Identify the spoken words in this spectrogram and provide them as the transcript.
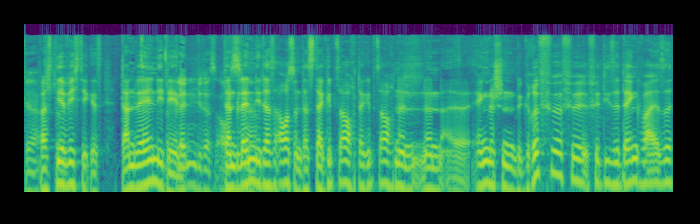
Ja, was stimmt. dir wichtig ist, dann wählen die den. blenden die das aus, Dann blenden ja. die das aus. Und das, da gibt es auch, da gibt's auch einen, einen äh, englischen Begriff für, für, für diese Denkweise.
